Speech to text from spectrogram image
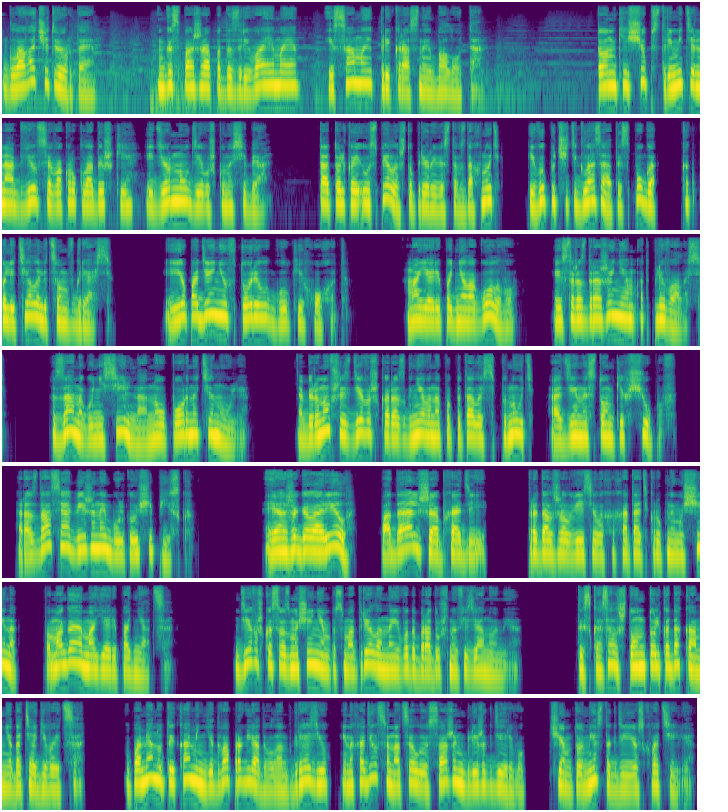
Глава четвертая. Госпожа подозреваемая и самые прекрасные болота. Тонкий щуп стремительно обвился вокруг лодыжки и дернул девушку на себя. Та только и успела, что прерывисто вздохнуть и выпучить глаза от испуга, как полетела лицом в грязь. Ее падению вторил гулкий хохот. Майяри подняла голову и с раздражением отплевалась. За ногу не сильно, но упорно тянули. Обернувшись, девушка разгневанно попыталась пнуть один из тонких щупов. Раздался обиженный булькающий писк. «Я же говорил, подальше обходи», — продолжал весело хохотать крупный мужчина, помогая Майяре подняться. Девушка с возмущением посмотрела на его добродушную физиономию. «Ты сказал, что он только до камня дотягивается». Упомянутый камень едва проглядывал над грязью и находился на целую сажень ближе к дереву, чем то место, где ее схватили.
